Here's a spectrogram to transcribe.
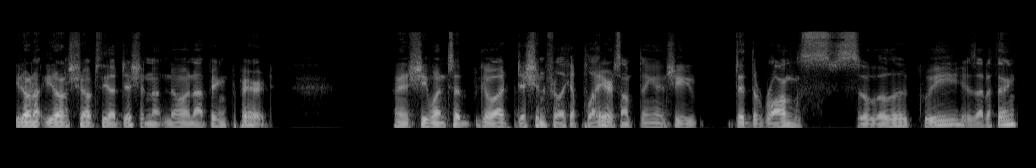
You don't you don't show up to the audition not knowing not being prepared. And she went to go audition for like a play or something, and she did the wrong soliloquy. Is that a thing?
